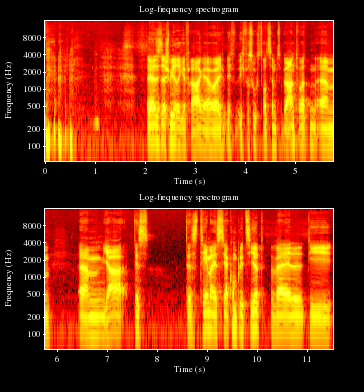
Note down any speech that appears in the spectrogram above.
Ja, das ist eine schwierige Frage, aber ich, ich, ich versuche es trotzdem zu beantworten. Ähm, ähm, ja, das, das Thema ist sehr kompliziert, weil die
